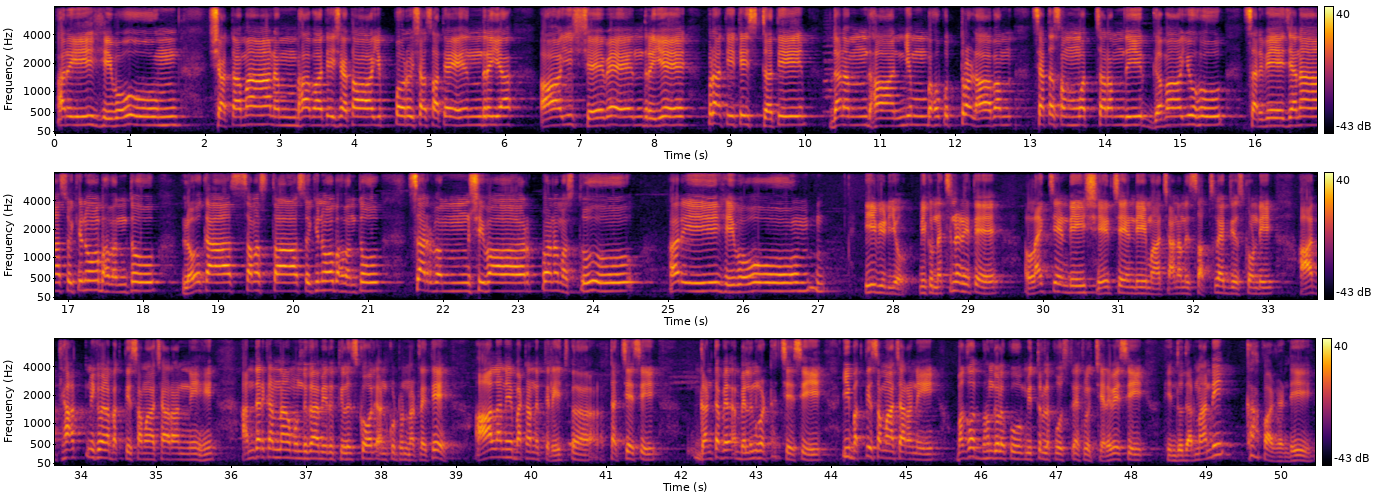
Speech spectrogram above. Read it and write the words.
హరి ఓం. శతమానం భవతి శతాయు పురుష సతేంద్రియ ఆయుష్యేవేంద్రియే ప్రతిష్టతి. ధనం ధాన్యం బహుపుత్రలాభం శత సంవత్సరం దీర్ఘమాయు. సర్వే జనా సుఖినో భవంతు లోకా సమస్త సుఖినో భవంతు సర్వం శివార్పణమస్తు. హరి ఓం. ఈ వీడియో మీకు నచ్చినట్లయితే లైక్ చేయండి షేర్ చేయండి మా ఛానల్ని సబ్స్క్రైబ్ చేసుకోండి. ఆధ్యాత్మికమైన భక్తి సమాచారాన్ని అందరికన్నా ముందుగా మీరు తెలుసుకోవాలి అనుకుంటున్నట్లయితే ఆల్ అనే బటన్ తెలియ టచ్ చేసి గంట బె- కూడా టచ్ చేసి ఈ భక్తి సమాచారాన్ని భగవద్బంధువులకు మిత్రులకు స్నేహితులకు చేరవేసి హిందూ ధర్మాన్ని కాపాడండి.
